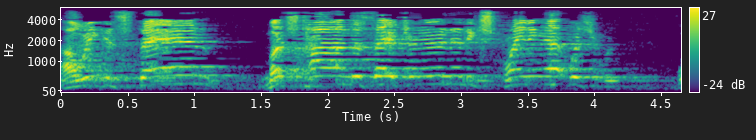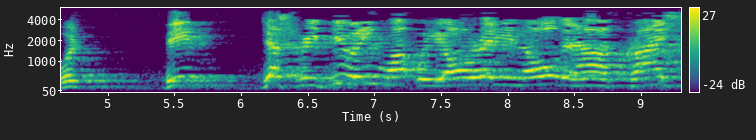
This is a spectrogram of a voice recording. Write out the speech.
Now we could stand much time this afternoon in explaining that which would be just reviewing what we already know that how Christ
